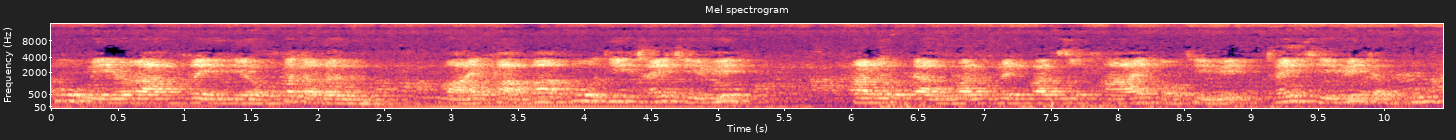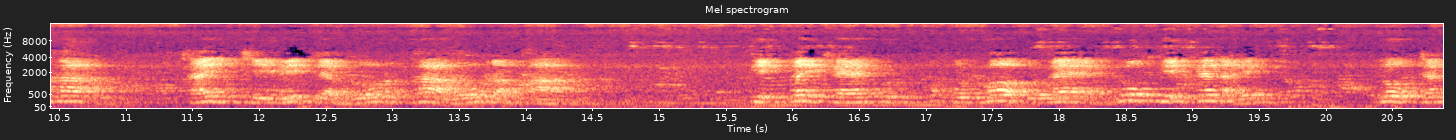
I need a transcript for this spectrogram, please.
ผู้มีราตรีเดียวก็จะเริญหมายความว่าผู้ที่ใช้ชีวิตประดุจดังวันเป็นวันสุดท้ายของชีวิต ใช้ชีวิตอย่างคุ้มค่า ใช้ชีวิตอย่างรู้ค่ารู้ราคาผิดไม่แค้นคุณคุณพ่อคุณแม่ ลูกผิดแค่ไหน ลูกฉัน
